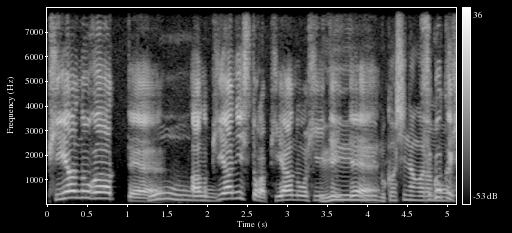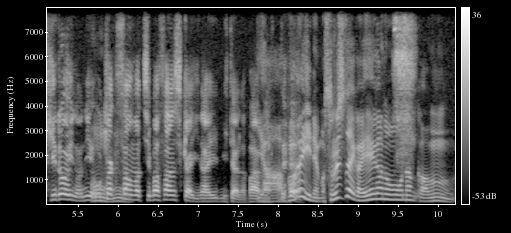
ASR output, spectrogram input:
ピアノがあって、あのピアニストがピアノを弾いていえてー、昔ながらの。すごく広いのにうんうん。お客さんは千葉さんしかいないみたいなバーがあって、やばいね。もうそれ自体が映画のなんかうん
